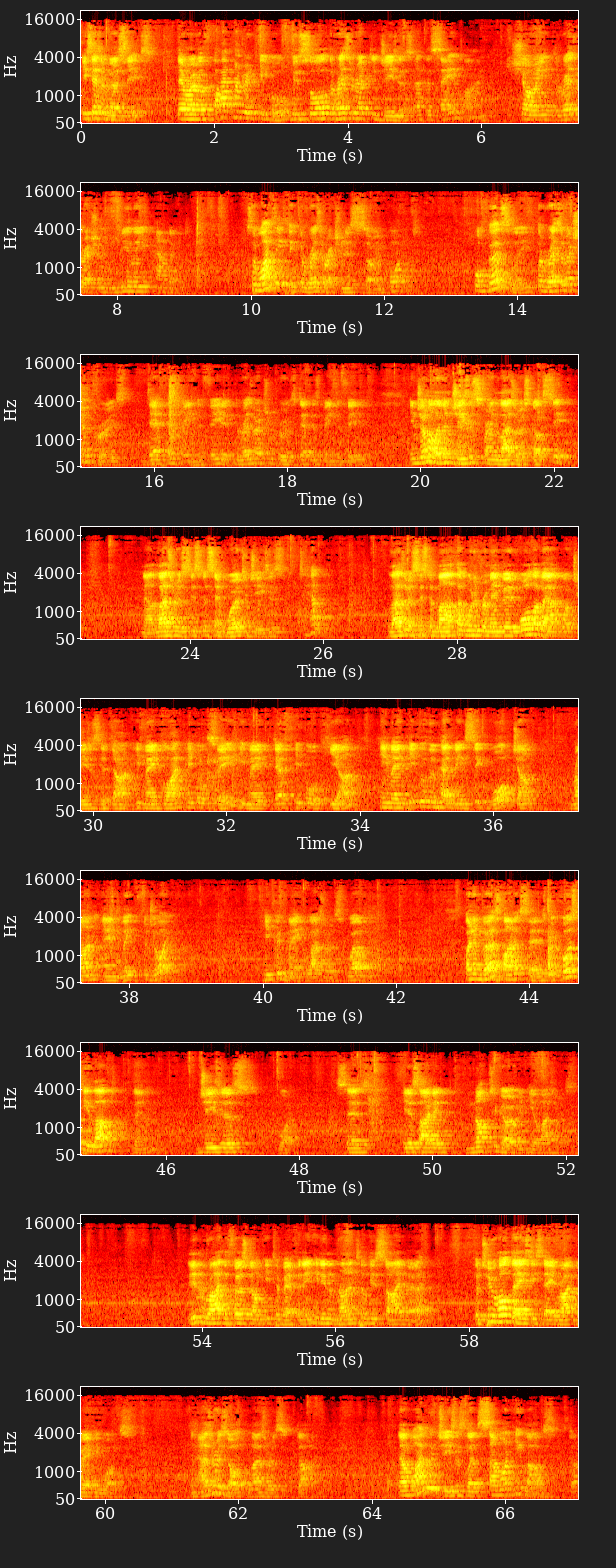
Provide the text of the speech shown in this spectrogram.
He says in verse 6 there were over 500 people who saw the resurrected Jesus at the same time, showing the resurrection really happened. So, why does he think the resurrection is so important? Well, firstly, the resurrection proves death has been defeated. The resurrection proves death has been defeated. In John 11, Jesus' friend Lazarus got sick. Now, Lazarus' sister sent word to Jesus to help. Lazarus' sister Martha would have remembered all about what Jesus had done. He made blind people see, he made deaf people hear, he made people who had been sick walk, jump, run, and leap for joy. He could make Lazarus well. But in verse 5 it says, Because he loved them, Jesus, what? Says, he decided not to go and heal Lazarus. He didn't ride the first donkey to Bethany. He didn't run until his side hurt. For two whole days, he stayed right where he was. And as a result, Lazarus died. Now, why would Jesus let someone he loves die?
